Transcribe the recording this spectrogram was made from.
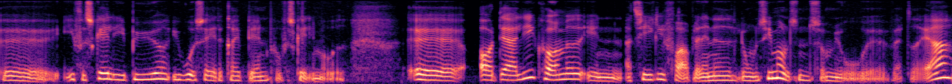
øh, i forskellige byer i USA, der greb det an på forskellige måder. Øh, og der er lige kommet en artikel fra blandt andet Lone Simonsen, som jo øh, hvad det er,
